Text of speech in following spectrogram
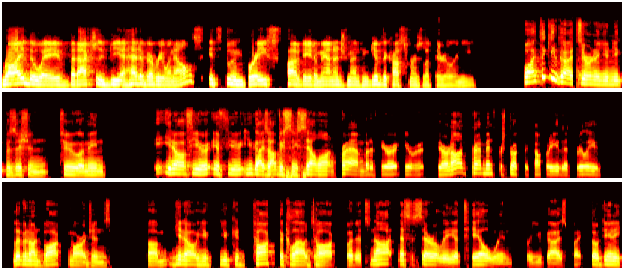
ride the wave, but actually be ahead of everyone else. It's to embrace cloud data management and give the customers what they really need. Well, I think you guys are in a unique position too. I mean, you know, if you're, if you, you guys obviously sell on-prem, but if you're, you're, you're an on-prem infrastructure company that's really living on box margins, um, you know, you, you could talk the cloud talk, but it's not necessarily a tailwind for you guys. But so Danny,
